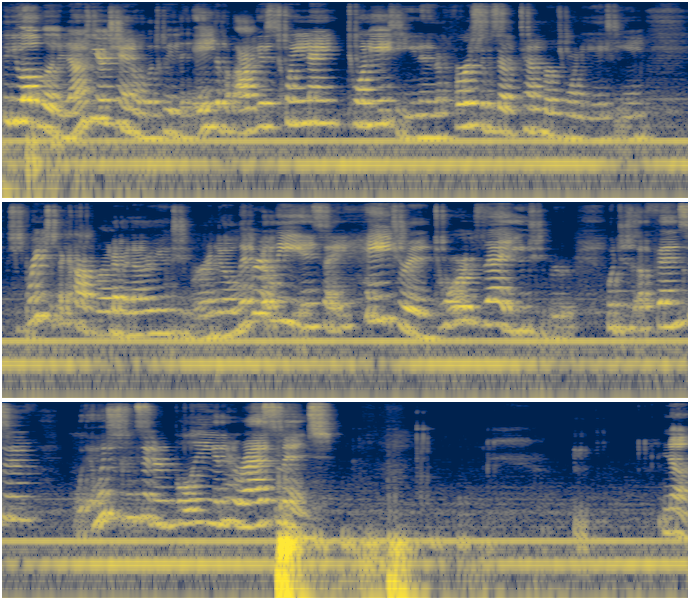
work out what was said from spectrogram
that you uploaded onto your channel between the 8th of August 29, 2018 and the 1st of September 2018 to breach the copyright of another YouTuber and deliberately incite hatred towards that YouTuber, which is offensive, which is considered bullying and harassment. No.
